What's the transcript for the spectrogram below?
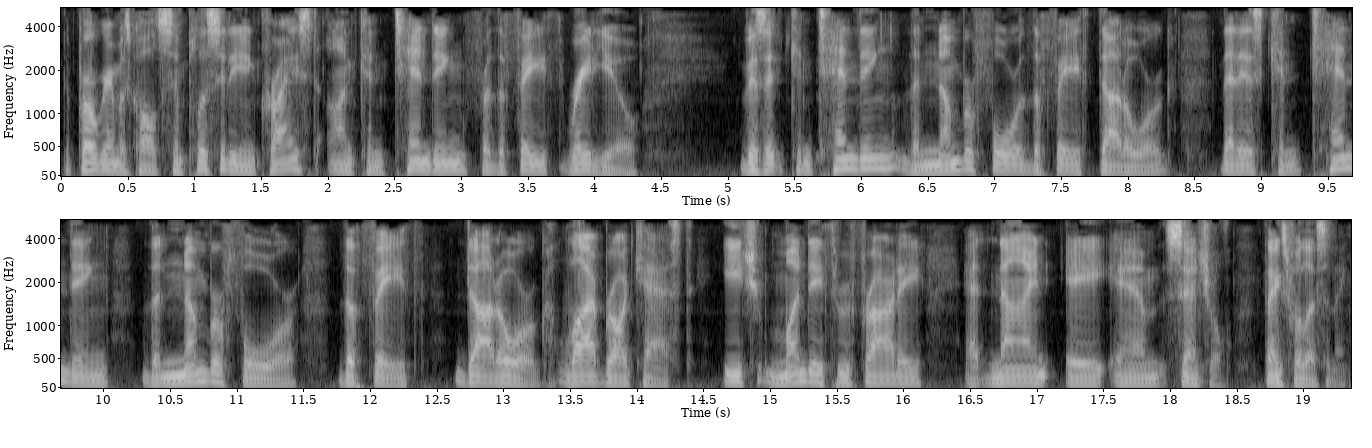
The program is called Simplicity in Christ on Contending for the Faith Radio. Visit contending the number four thefaith.org. That is contending the number four thefaith.org. Live broadcast each Monday through Friday at 9 a.m. Central. Thanks for listening.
